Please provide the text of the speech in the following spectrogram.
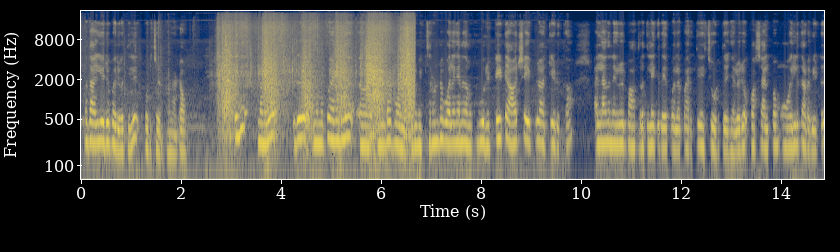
അപ്പോൾ ഈ ഒരു പരുവത്തിൽ പൊടിച്ചെടുക്കണം കേട്ടോ ഇനി നമ്മൾ ഇത് നമുക്ക് വേണമെങ്കിൽ ഉണ്ട പോലെ ഒരു മിക്സറുണ്ട പോലെ ഇങ്ങനെ നമുക്ക് ഉരുട്ടിയിട്ട് ആ ഒരു ഷേപ്പിലാക്കി എടുക്കാം. അല്ലാന്നുണ്ടെങ്കിൽ ഒരു പാത്രത്തിലേക്ക് ഇതേപോലെ പരത്തി വെച്ച് കൊടുത്തു കഴിഞ്ഞാൽ ഒരു കുറച്ച് അല്പം ഓയിൽ തടവിയിട്ട്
